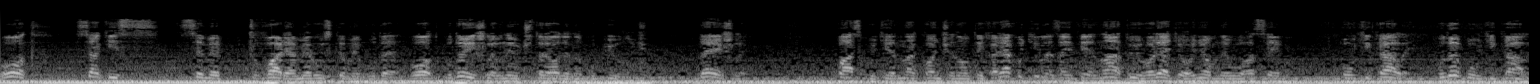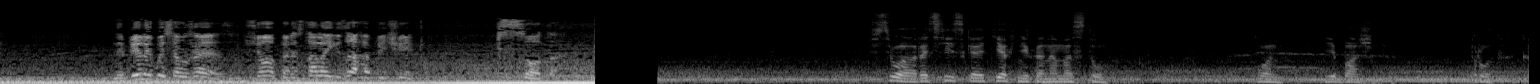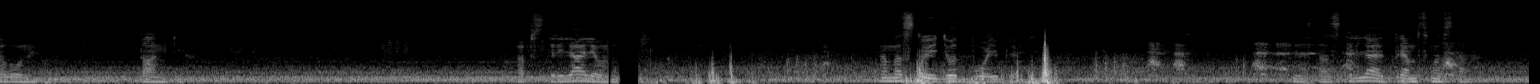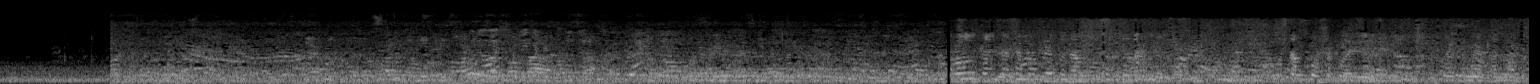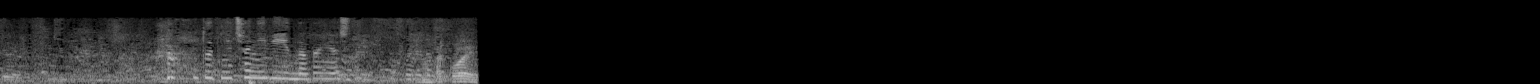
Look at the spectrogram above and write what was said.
От, всякі з цими тварями руськими буде. От, куди йшли вони в 4 години по півночі? Де йшли? Паскуті на конченого тихаря хотіли зайти, на ту й горять огнем не угасимо. Повтікали. Куди повтікали? Не били бися вже, все, перестала їх загапичи. Псота. Все, российская техника на мосту. Вон, ебашит. Прут колонны. Танки. Обстреляли он. На мосту идет бой, блядь. Пизда, стреляют прям с моста. Он там за кафе туда туда Может там кошек ловили. Поэтому я подумала, Тут ничего не видно, конечно. Ну такое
